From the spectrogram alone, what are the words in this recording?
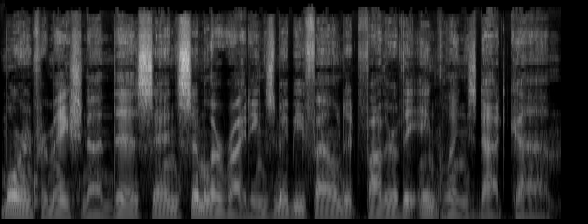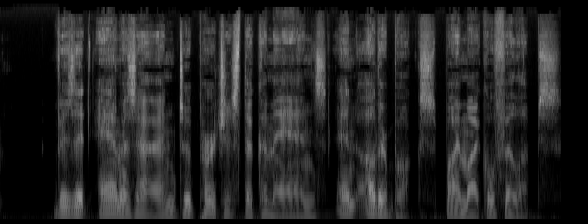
More information on this and similar writings may be found at fatheroftheinklings.com. Visit Amazon to purchase the commands and other books by Michael Phillips.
